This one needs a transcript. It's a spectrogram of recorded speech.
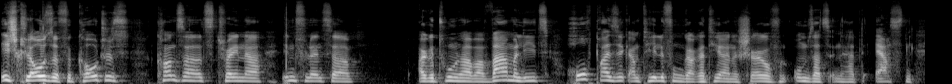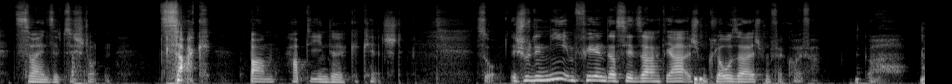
ich close für Coaches, Consults, Trainer, Influencer, Agenturenhaber, warme Leads, hochpreisig am Telefon, garantiere eine Steigerung von Umsatz innerhalb der ersten 72 Stunden. Zack, bam, habt ihr ihn direkt gecatcht. So, ich würde nie empfehlen, dass ihr sagt, ja, ich bin Closer, ich bin Verkäufer. Oh,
